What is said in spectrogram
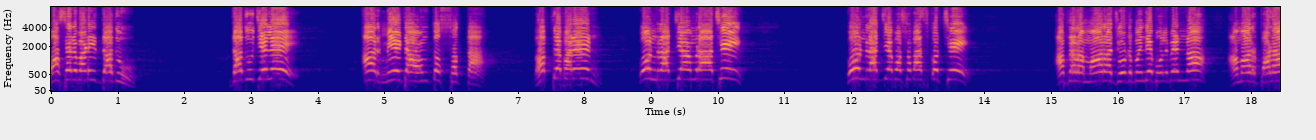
পাশের বাড়ির দাদু। দাদু জেলে, আর মেয়েটা অন্তঃসত্ত্বা। ভাবতে পারেন, কোন রাজ্যে আমরা আছি? কোন রাজ্যে বসবাস করছে? আপনারা মারা জোট বেঁধে বলবেন না, আমার পাড়া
